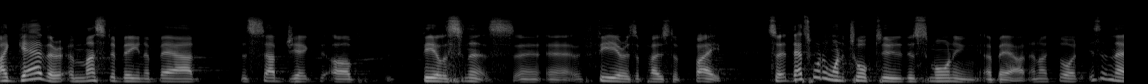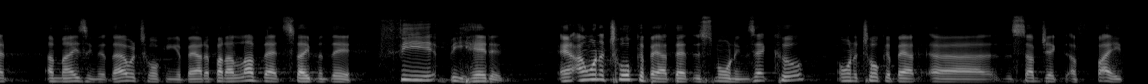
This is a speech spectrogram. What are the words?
I gather it must have been about the subject of fearlessness, uh, uh, fear as opposed to faith. So that's what I want to talk to this morning about. And I thought, isn't that amazing that they were talking about it? But I love that statement there fear beheaded. And I want to talk about that this morning. Is that cool? I want to talk about uh, the subject of faith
